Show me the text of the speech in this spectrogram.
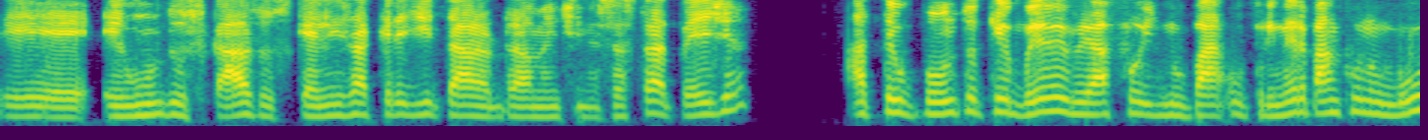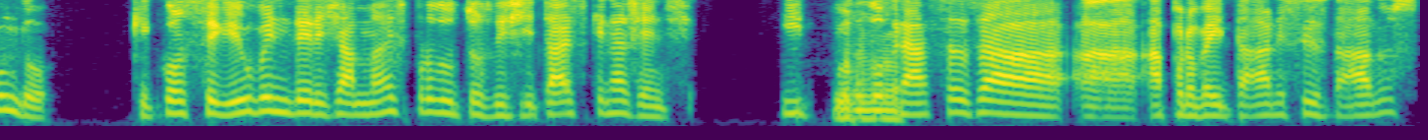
é, é um dos casos que eles acreditaram realmente nessa estratégia, até o ponto que o BBVA foi o primeiro banco no mundo que conseguiu vender já mais produtos digitais que na agência. E tudo uhum. graças a, a, aproveitar esses dados,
